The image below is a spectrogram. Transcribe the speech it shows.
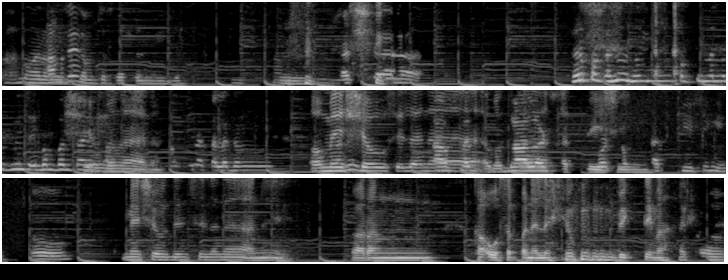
Ah, mga nang scam sa social media. Hmm. At, uh, pero pag ano, no, yung pag pinanood mo sa ibang bansa, Yung mga ano. na talagang O may show sila na of about dollars sa worth of catfishing. catfishing eh. Oo. May show din sila na ano eh. Parang kausap pa nila yung biktima. Oo.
